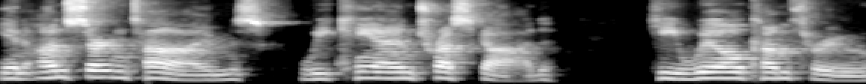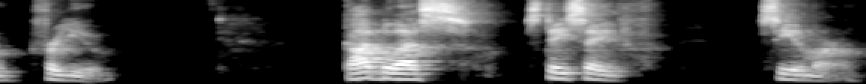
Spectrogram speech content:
In uncertain times, we can trust God he will come through for you. God bless. Stay safe. See you tomorrow.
